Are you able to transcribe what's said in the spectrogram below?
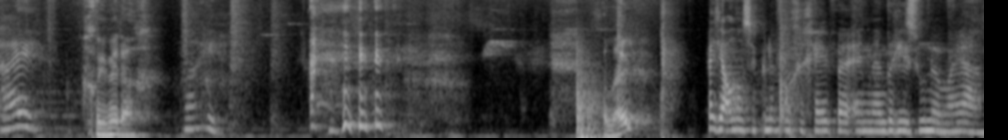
Hi. Goedemiddag. Hoi. Wat leuk. Had je anders een knuffel gegeven en eh, drie zoenen, maar ja.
